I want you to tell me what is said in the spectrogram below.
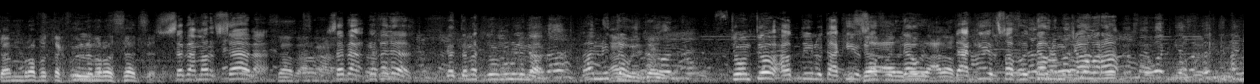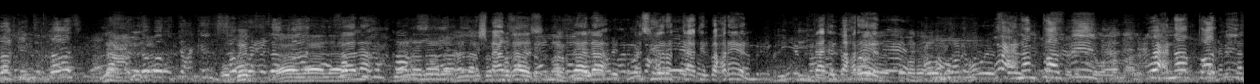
تم رفض تكفيره المرة السادسة. سبع مرة سابع. سبع. سبع كفالات قدمت له من الإمام. أمن الدولة. تهمته حاطين له تعكير صف الدولة. تعكير صف الدولة مجاورة. لما يوقف لا. لا لا لا لا لا لا مش مع الغاز. لا لا. مسيرة بتاعت البحرين. بتاعت البحرين. وإحنا مطالبين. وإحنا مطالبين.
